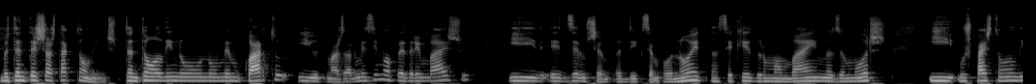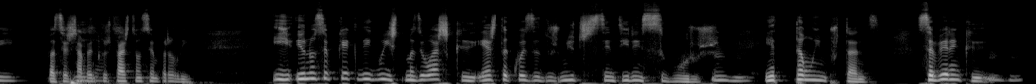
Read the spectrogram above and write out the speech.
Portanto, deixa estar que estão lindos. Portanto, estão ali no, no mesmo quarto e o Tomás dorme em cima, o Pedro em baixo e, e dizemos sempre, digo sempre boa noite, não sei o quê, durmam bem, meus amores, e os pais estão ali. Vocês sabem que os Exato. pais estão sempre ali. E eu não sei porque é que digo isto, mas eu acho que esta coisa dos miúdos se sentirem seguros Uhum, é tão importante. Saberem que uhum.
